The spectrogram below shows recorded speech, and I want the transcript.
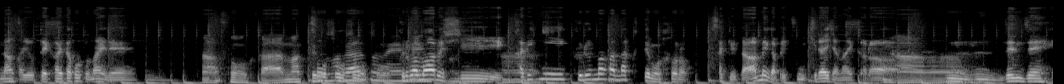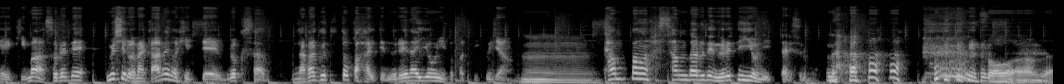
なんか予定変えたことないね。うんあ、そうか。まあ、そうそう車があそうそう、るとね。車もあるし、うん仮に車がなくてもそのさっき言った雨が別に嫌いじゃないから、うんうん、全然平気まあそれでむしろなんか雨の日ってよくさ長靴とか履いて濡れないようにとかって行くじゃんうん。短パンサンダルで濡れていいように行ったりするもん そうなんだ。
